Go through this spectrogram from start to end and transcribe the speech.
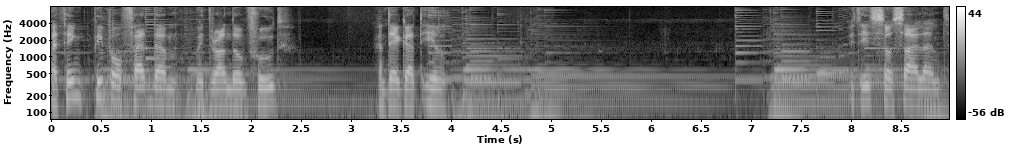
I think people fed them with random food and they got ill. It is so silent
